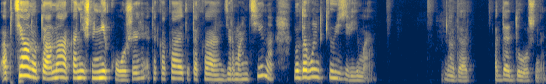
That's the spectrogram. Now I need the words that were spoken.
обтянута она, конечно, не кожей, это какая-то такая дермантина, но довольно-таки уязвимая. Надо отдать должное.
